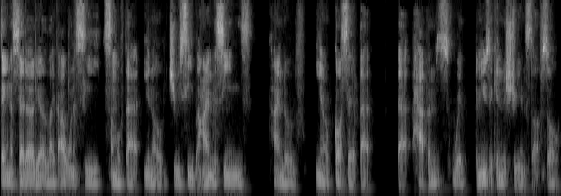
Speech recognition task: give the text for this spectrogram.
Dana said earlier, like I want to see some of that, you know, juicy behind the scenes kind of, you know, gossip that that happens with the music industry and stuff. So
